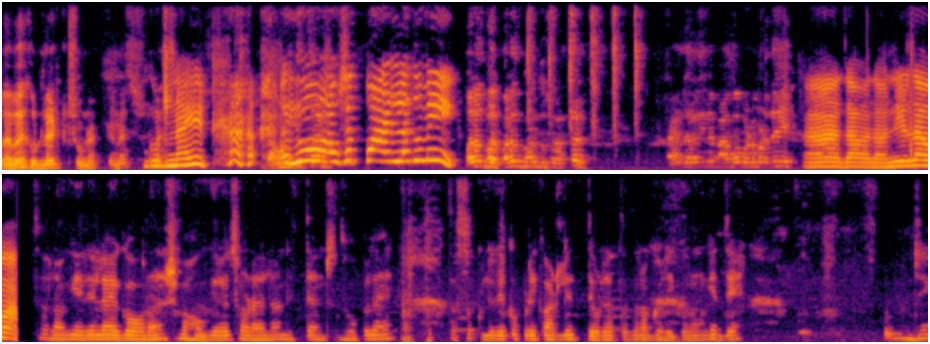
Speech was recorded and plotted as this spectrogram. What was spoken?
Bye bye good night night good night अयो औषध पाडला तुम्ही. परत भर परत भर दुसरा. चल. काय झालं तिला बाबा बडबडते हा जावा जावा नीट जावा. चला गेलेला आहे गौरांश. भाऊ गेले सोडायला. नित्यांश झोपलाय. तर सुकलेले कपडे काढले तेवढे आता जरा घडी करून घेते. म्हणजे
